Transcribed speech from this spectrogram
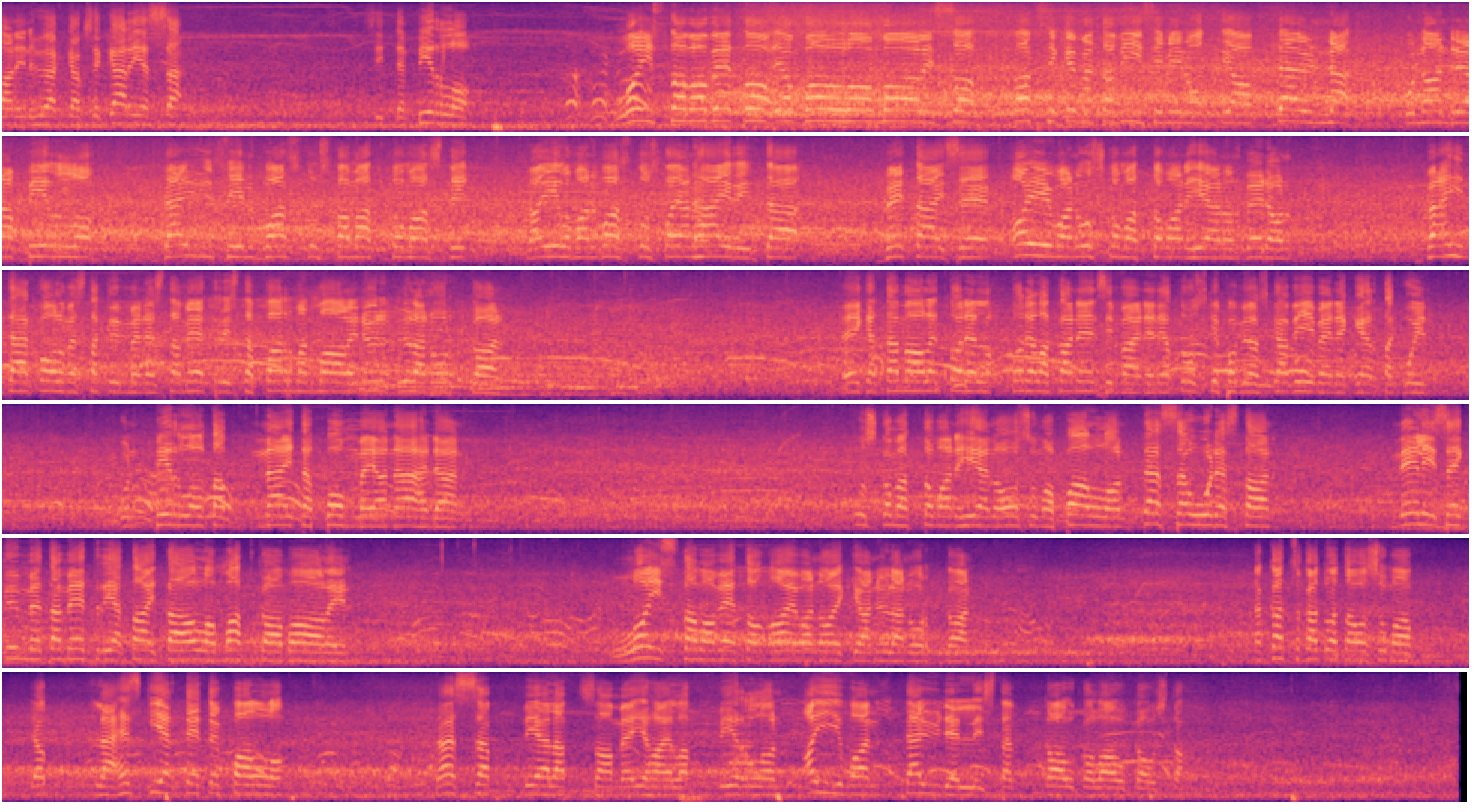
Milanin hyökkäyksen kärjessä. Sitten Pirlo. Loistava veto ja pallo on maalissa. 25 minuuttia täynnä, kun Andrea Pirlo täysin vastustamattomasti ja ilman vastustajan häirintää vetäisee aivan uskomattoman hienon vedon vähintään 30 metristä Parman maalin ylänurkkaan. Eikä tämä ole todella, todellakaan ensimmäinen ja tuskipa myöskään viimeinen kerta, kuin, kun Pirlolta näitä pommeja nähdään. Uskomattoman hieno osuma pallon. Tässä uudestaan 40 metriä taitaa olla matkaa maaliin. Loistava veto aivan oikean ylänurkkaan. Ja katsokaa tuota osumaa. Ja lähes kierteetön pallo. Tässä vielä saamme ihailla Pirlon aivan täydellistä kaukolaukausta.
